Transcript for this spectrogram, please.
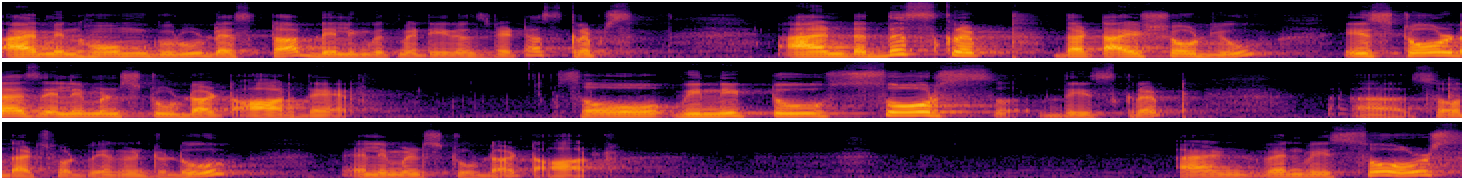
I am in home guru desktop dealing with materials data scripts. And this script that I showed you is stored as elements2.r there. So, we need to source the script. Uh, so, that is what we are going to do elements2.r and when we source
